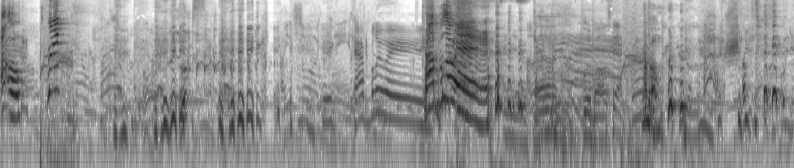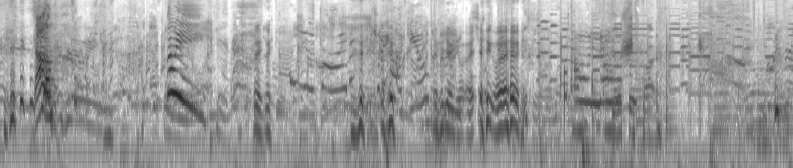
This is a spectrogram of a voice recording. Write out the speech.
Uh oh. Oops. Kablooey! Got Bluey. Blue balls, yeah. Kaboom. Got him. Bluey. Wait, wait. Can I hug you? Oh no.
